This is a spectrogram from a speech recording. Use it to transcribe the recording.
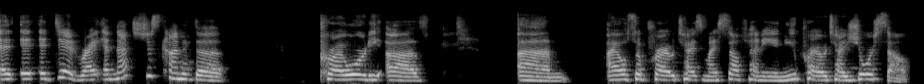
it, it, it did, right? And that's just kind of the priority of um, I also prioritize myself, honey, and you prioritize yourself.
